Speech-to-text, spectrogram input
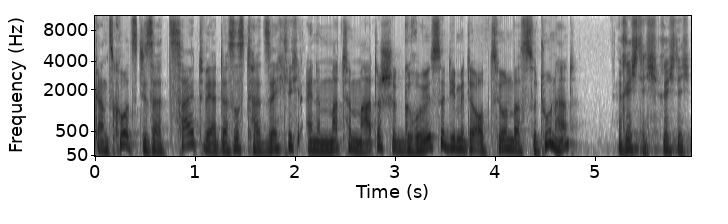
Ganz kurz, dieser Zeitwert, das ist tatsächlich eine mathematische Größe, die mit der Option was zu tun hat? Richtig, richtig.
